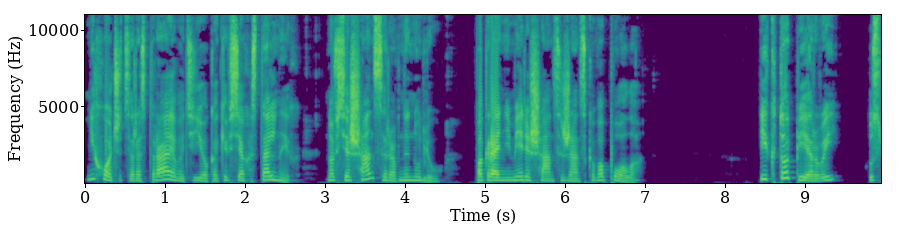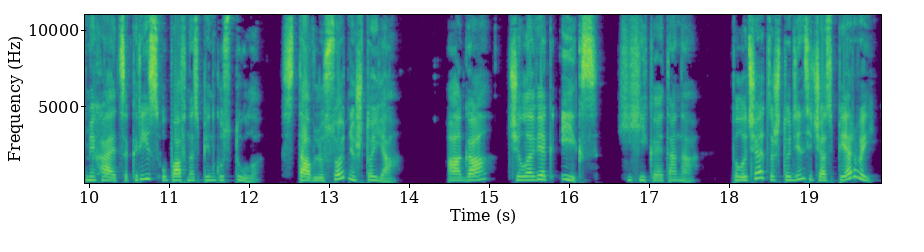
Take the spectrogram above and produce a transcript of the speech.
Не хочется расстраивать ее, как и всех остальных, но все шансы равны нулю. По крайней мере, шансы женского пола. «И кто первый?» – усмехается Крис, упав на спинку стула. «Ставлю сотню, что я». «Ага, человек Икс», – хихикает она. «Получается, что Дин сейчас первый?»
